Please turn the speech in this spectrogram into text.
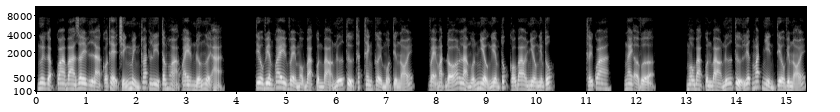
Ngươi gặp qua ba giây là có thể chính mình thoát ly tâm hỏa quay nướng người à? Tiêu viêm quay về màu bạc quần bào nữ tử thất thanh cười một tiếng nói, vẻ mặt đó là muốn nhiều nghiêm túc có bao nhiêu nghiêm túc. Thấy qua, ngay ở vừa. Màu bạc quần bào nữ tử liếc mắt nhìn tiêu viêm nói.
